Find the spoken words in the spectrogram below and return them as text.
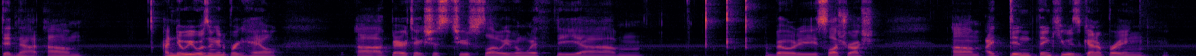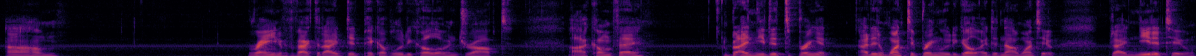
did not. Um, I knew he wasn't going to bring hail. Uh, Beartic's just too slow, even with the um, ability Slush Rush. Um, I didn't think he was going to bring um, Rain for the fact that I did pick up Ludicolo and dropped uh, Comfey. But I needed to bring it. I didn't want to bring Ludicolo. I did not want to. But I needed to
